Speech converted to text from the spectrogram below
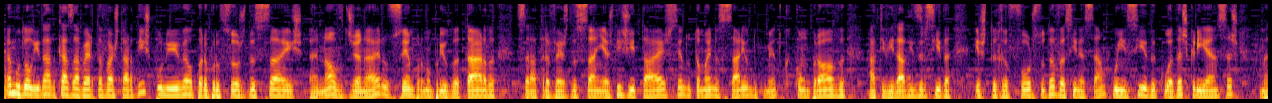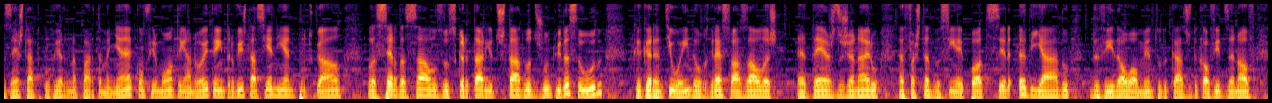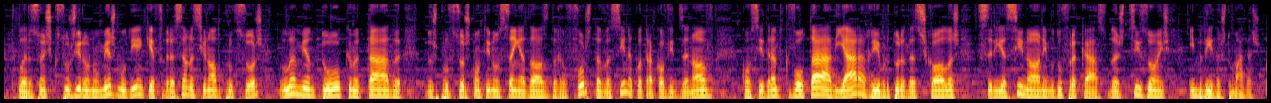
A modalidade Casa Aberta vai estar disponível para professores de 6 a 9 de janeiro, sempre no período da tarde. Será através de senhas digitais, sendo também necessário um documento que comprove a atividade exercida. Este reforço da vacinação coincide com a das crianças, mas esta a decorrer na parte da manhã, confirmou ontem à noite em entrevista à CNN Portugal Lacerda Salles, o secretário de Estado Adjunto e da Saúde, que garantiu ainda o regresso às aulas a 10 de janeiro, afastando assim a hipótese de ser adiado devido ao aumento de casos de Covid-19. Declarações que surgiram no mesmo dia em que a Federação Nacional de Professores lamentou que metade dos professores continuam sem a dose de reforço da vacina contra a Covid-19, considerando que voltar a adiar a reabertura das escolas seria sinónimo do fracasso das decisões e medidas tomadas.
